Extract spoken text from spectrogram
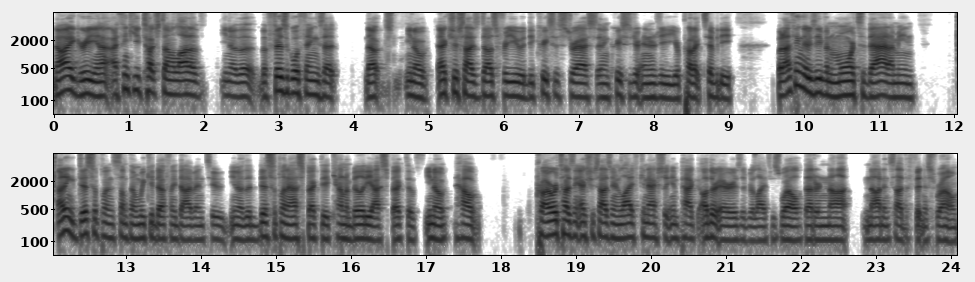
No, I agree, and I think you touched on a lot of you know the the physical things that that you know exercise does for you. It decreases stress and increases your energy your productivity. But i think there's even more to that. I mean i think discipline is something we could definitely dive into you know the discipline aspect the accountability aspect of you know how prioritizing exercise in your life can actually impact other areas of your life as well that are not not inside the fitness realm.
